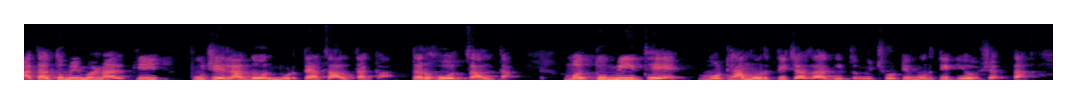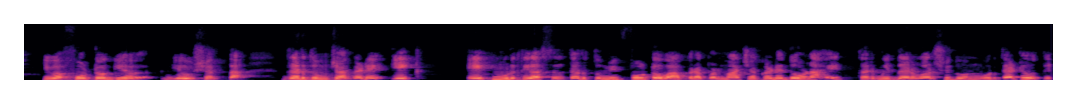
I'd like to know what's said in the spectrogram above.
आता तुम्ही म्हणाल की पूजेला दोन मूर्त्या चालता का? तर हो चालता. मग तुम्ही इथे मोठ्या मूर्तीच्या जागी तुम्ही छोटी मूर्ती घेऊ शकता किंवा फोटो घेऊ शकता. जर तुमच्याकडे एक एक मूर्ती असेल तर तुम्ही फोटो वापरा. पण माझ्याकडे दोन आहेत तर मी दरवर्षी दोन मूर्त्या ठेवते.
